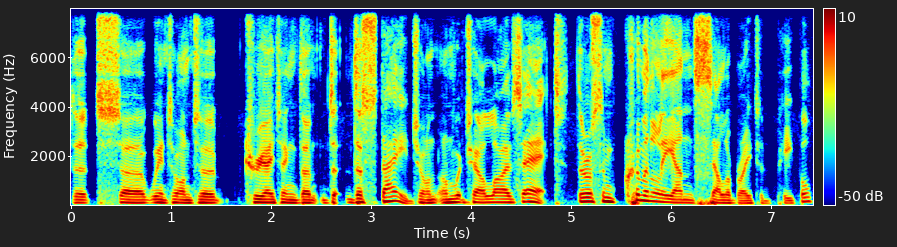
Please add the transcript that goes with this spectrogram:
that uh, went on to creating the, the, the stage on, on which our lives act. There are some criminally uncelebrated people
